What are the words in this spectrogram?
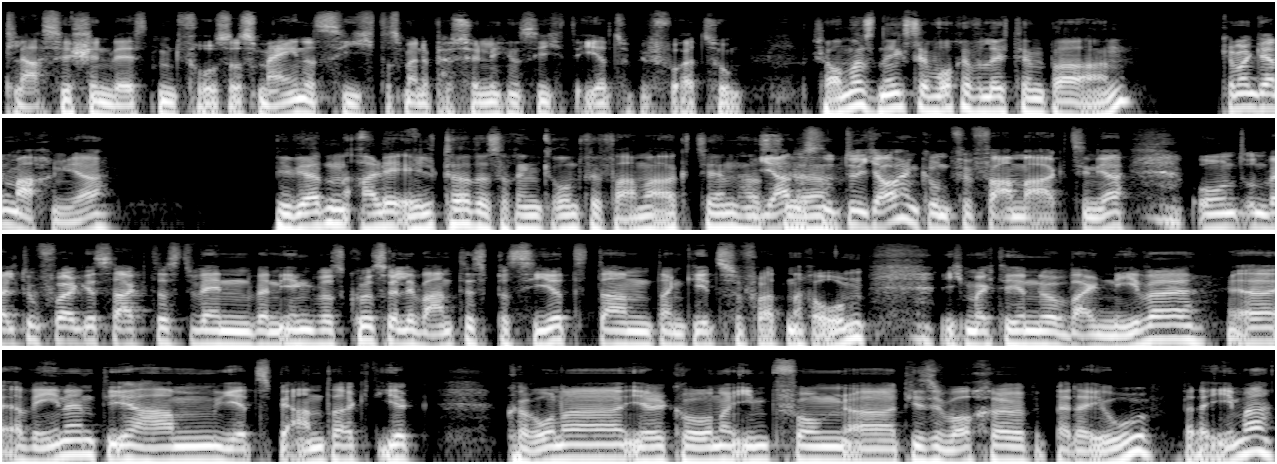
klassische Investmentfonds aus meiner Sicht, aus meiner persönlichen Sicht eher zu bevorzugen. Schauen wir uns nächste Woche vielleicht ein paar an. Können wir gern machen, ja. Wir werden alle älter, das ist auch ein Grund für Pharmaaktien. Ja, das ist natürlich auch ein Grund für Pharmaaktien, ja. Und, und weil du vorher gesagt hast, wenn, wenn irgendwas Kursrelevantes passiert, dann, dann geht es sofort nach oben. Ich möchte hier nur Valneva äh, erwähnen. Die haben jetzt beantragt, ihr Corona, ihre Corona-Impfung äh, diese Woche bei der EU, bei der EMA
